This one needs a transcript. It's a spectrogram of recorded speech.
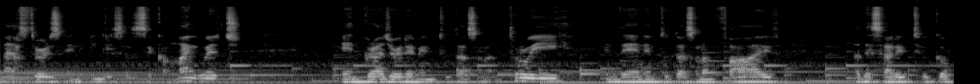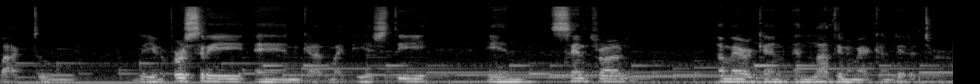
master's in English as a second language and graduated in 2003. And then in 2005, I decided to go back to the university and got my PhD in Central American and Latin American literature.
